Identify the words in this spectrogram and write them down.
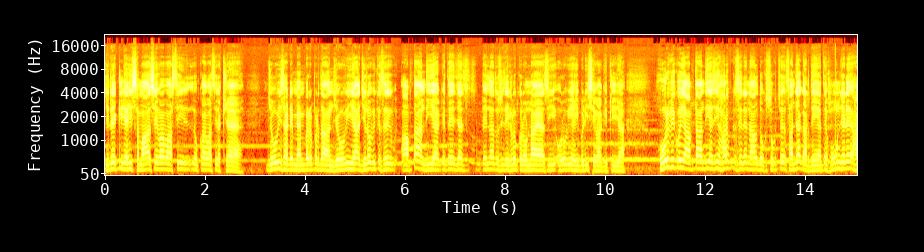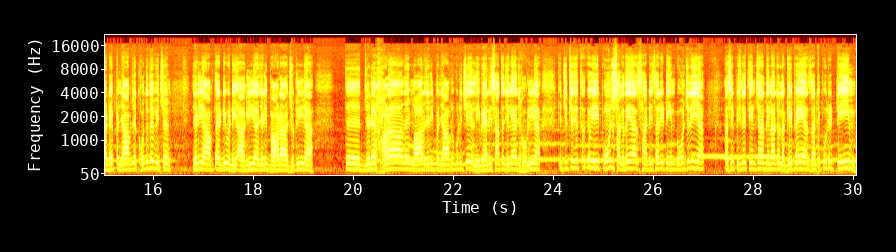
ਜਿਹਦੇ ਕਿ ਅਸੀਂ ਸਮਾਜ ਸੇਵਾ ਵਾਸਤੇ ਲੋਕਾਂ ਵਾਸਤੇ ਰੱਖਿਆ ਹੈ। ਜੋ ਵੀ ਸਾਡੇ ਮੈਂਬਰ, ਪ੍ਰਧਾਨ ਜੋ ਵੀ ਆ ਜਦੋਂ ਵੀ ਕਿਸੇ ਆਪਤਾ ਆਂਦੀ ਆ, ਕਿਤੇ ਜਦ ਪਹਿਲਾਂ ਤੁਸੀਂ ਦੇਖ ਲਓ ਕਰੋਨਾ ਆਇਆ ਸੀ ਉਦੋਂ ਵੀ ਅਸੀਂ ਬੜੀ ਸੇਵਾ ਕੀਤੀ ਆ। ਹੋਰ ਵੀ ਕੋਈ ਆਪਤਾ ਆਂਦੀ ਅਸੀਂ ਹਰ ਕਿਸੇ ਦੇ ਨਾਲ ਦੁੱਖ ਸੁੱਖ ਚ ਸਾਂਝਾ ਕਰਦੇ ਆ। ਤੇ ਹੁਣ ਜਿਹੜੇ ਸਾਡੇ ਪੰਜਾਬ 'ਚ ਖੁਦ ਦੇ ਵਿੱਚ ਜਿਹੜੀ ਆਪਤਾ ਐਡੀ ਵੱਡੀ ਆ ਗਈ ਆ, ਜਿਹੜੀ ਬਾੜ ਆ ਚੁੱਕੀ ਆ ਤੇ ਜਿਹੜੇ ਹੜ੍ਹਾਂ ਦੇ ਮਾਰ ਜਿਹੜੀ ਪੰਜਾਬ ਨੂੰ ਪੂਰੀ ਝੇਲਣੀ ਪੈ ਰਹੀ, ਸੱਤ ਜ਼ਿਲ੍ਹਿਆਂ 'ਚ ਹੋ ਗਈ ਆ ਕਿ ਜਿੱਥੇ ਜਿੱਥੇ ਤੱਕ ਅਸੀਂ ਪਹੁੰਚ ਸਕਦੇ ਆ, ਸਾਡੀ ਸਾਰੀ ਟੀਮ ਪਹੁੰਚ ਰਹੀ ਆ। ਅਸੀਂ ਪਿਛਲੇ 3-4 ਦਿਨਾਂ 'ਚੋਂ ਲੱਗੇ ਪਏ ਆ, ਸਾਡੀ ਪੂਰੀ ਟੀਮ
